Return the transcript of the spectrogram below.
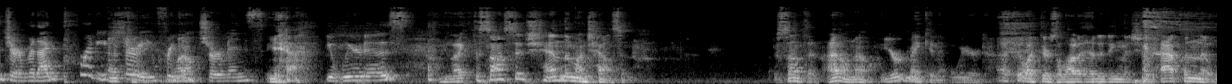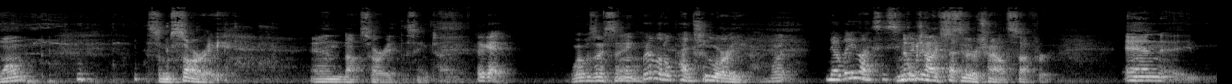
Is German. I'm pretty sure Okay, you freaking well. Germans, Yeah. you weirdos. We like the sausage and the Munchausen. Or something. I don't know. You're making it weird. I feel like there's a lot of editing that should happen that won't. So I'm sorry. And not sorry at the same time. Okay, What was I saying? we're a little punchy. Who are you? What? Nobody likes to see Nobody their likes to child see their suffer. child suffer. And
